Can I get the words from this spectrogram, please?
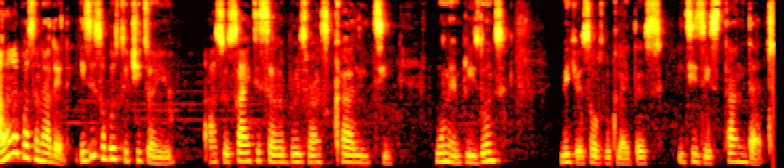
Another person added, Is he supposed to cheat on you? Our society celebrates rascality. Women, please don't make yourselves look like this. It is a standard.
